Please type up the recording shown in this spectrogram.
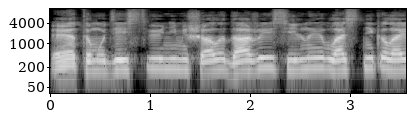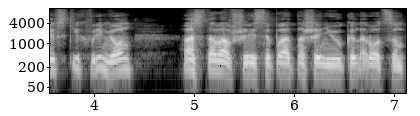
Этому действию не мешала даже и сильная власть николаевских времен, остававшаяся по отношению к инородцам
